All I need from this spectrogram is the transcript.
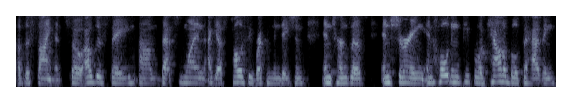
of the science. So I'll just say um, that's one, I guess, policy recommendation in terms of ensuring and holding people accountable to having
